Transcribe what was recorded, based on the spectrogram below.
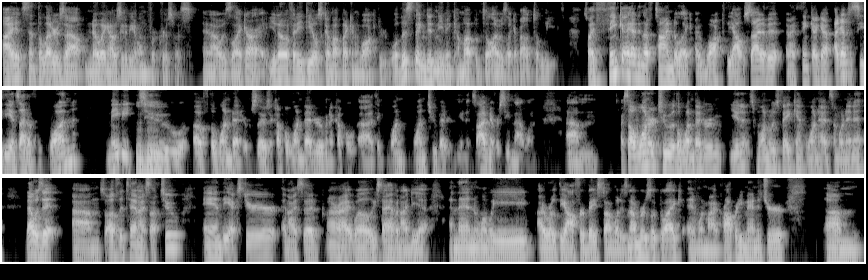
I had sent the letters out knowing I was going to be home for Christmas. And I was like, all right, you know, if any deals come up, I can walk through. Well, this thing didn't even come up until I was like about to leave. So I think I had enough time to like, I walked the outside of it and I think I got, I got to see the inside of one, maybe mm-hmm. two of the one bedroom. So there's a couple one bedroom and a couple, uh, I think one, one, two bedroom units. I've never seen that one. Um, I saw one or two of the one bedroom units. One was vacant. One had someone in it. That was it. Um, so of the 10, I saw two and the exterior and i said all right well at least i have an idea. And then when we i wrote the offer based on what his numbers looked like and when my property manager um,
